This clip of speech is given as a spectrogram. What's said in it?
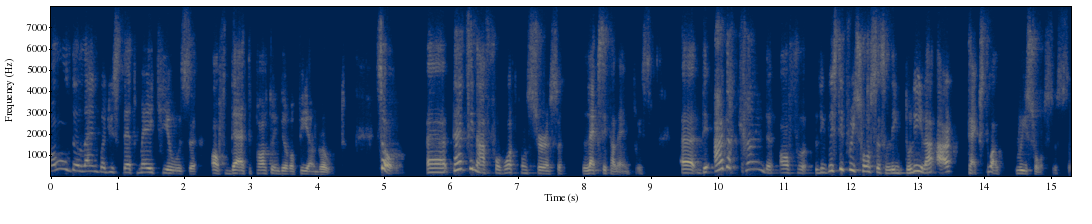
all the languages that make use of that Proto-Indo-European root. So uh, that's enough for what concerns lexical entries. Uh, the other kind of linguistic resources linked to Lila are textual resources.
